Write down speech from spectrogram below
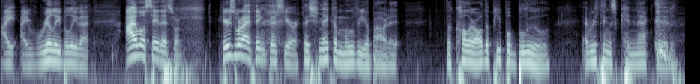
I I really believe that. I will say this one. Here's what I think this year. They should make a movie about it. They'll color all the people blue. Everything's connected.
